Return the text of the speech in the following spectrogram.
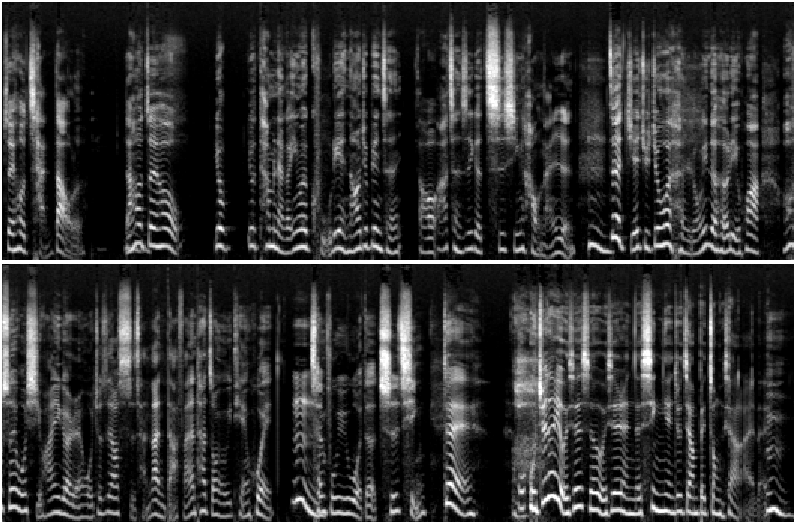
最后缠到了，然后最后又又他们两个因为苦恋，然后就变成哦，阿成是一个痴心好男人。嗯，这个结局就会很容易的合理化。哦，所以我喜欢一个人，我就是要死缠烂打，反正他总有一天会嗯臣服于我的痴情。嗯、对。我 我觉得有些时候，有些人的信念就这样被种下来了，嗯，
